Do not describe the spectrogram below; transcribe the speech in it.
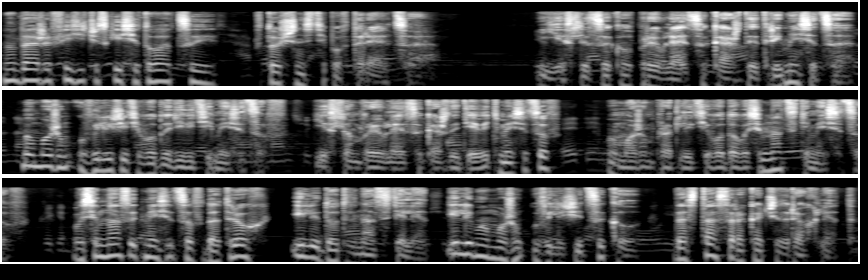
Но даже физические ситуации в точности повторяются. Если цикл проявляется каждые три месяца, мы можем увеличить его до 9 месяцев. Если он проявляется каждые 9 месяцев, мы можем продлить его до 18 месяцев. 18 месяцев до 3 или до 12 лет. Или мы можем увеличить цикл до 144 лет.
